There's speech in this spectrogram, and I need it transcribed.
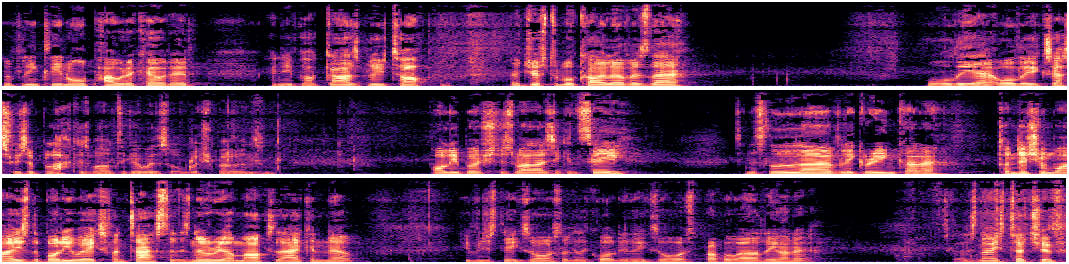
lovely and clean, all powder coated. And you've got GAZ blue top, adjustable coilovers there. All the uh, all the accessories are black as well to go with sort of wishbones and polybushed as well as you can see. It's in this lovely green colour. Condition wise, the bodywork's fantastic. There's no real marks that I can note. Even just the exhaust, look at the quality of the exhaust, proper welding on it. It's got this nice touch of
